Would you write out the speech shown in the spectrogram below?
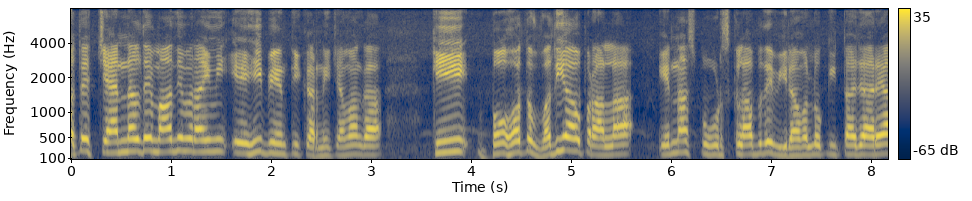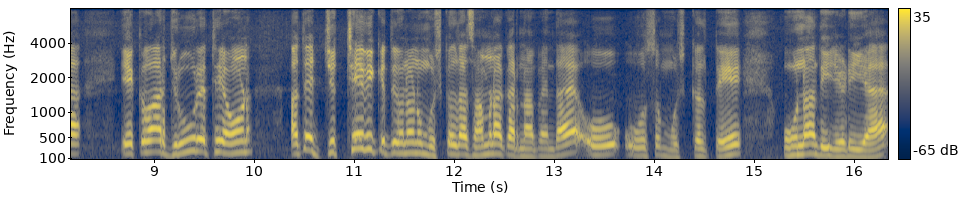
ਅਤੇ ਚੈਨਲ ਦੇ ਮਾਧਿਅਮ ਰਾਹੀਂ ਵੀ ਇਹੀ ਬੇਨਤੀ ਕਰਨੀ ਚਾਹਾਂਗਾ ਕਿ ਬਹੁਤ ਵਧੀਆ ਉਪਰਾਲਾ ਇਹਨਾਂ ਸਪੋਰਟਸ ਕਲੱਬ ਦੇ ਵੀਰਾਂ ਵੱਲੋਂ ਕੀਤਾ ਜਾ ਰਿਹਾ। ਇੱਕ ਵਾਰ ਜ਼ਰੂਰ ਇੱਥੇ ਆਉਣ ਅਤੇ ਜਿੱਥੇ ਵੀ ਕਿਤੇ ਉਹਨਾਂ ਨੂੰ ਮੁਸ਼ਕਲ ਦਾ ਸਾਹਮਣਾ ਕਰਨਾ ਪੈਂਦਾ ਹੈ ਉਹ ਉਸ ਮੁਸ਼ਕਲ ਤੇ ਉਹਨਾਂ ਦੀ ਜਿਹੜੀ ਹੈ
